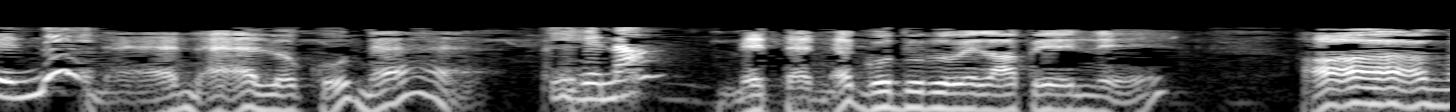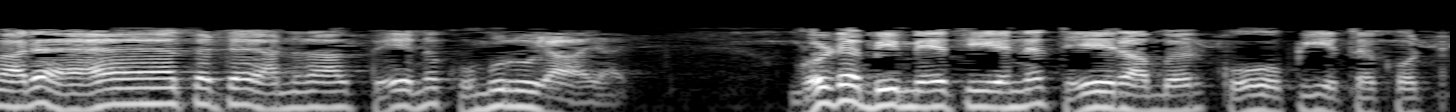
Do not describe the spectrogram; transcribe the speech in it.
එන්නේ? නෑ නෑ ලොකු නෑ. එහෙනම්? මෙතන ගොදුරු වෙලා පේන්නේ ආන් අර ඈතට යනරල් පේන කුඹුරු යායයි. ගොඩ බිමේ තියෙන තේ රබර් කෝපියත කොට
